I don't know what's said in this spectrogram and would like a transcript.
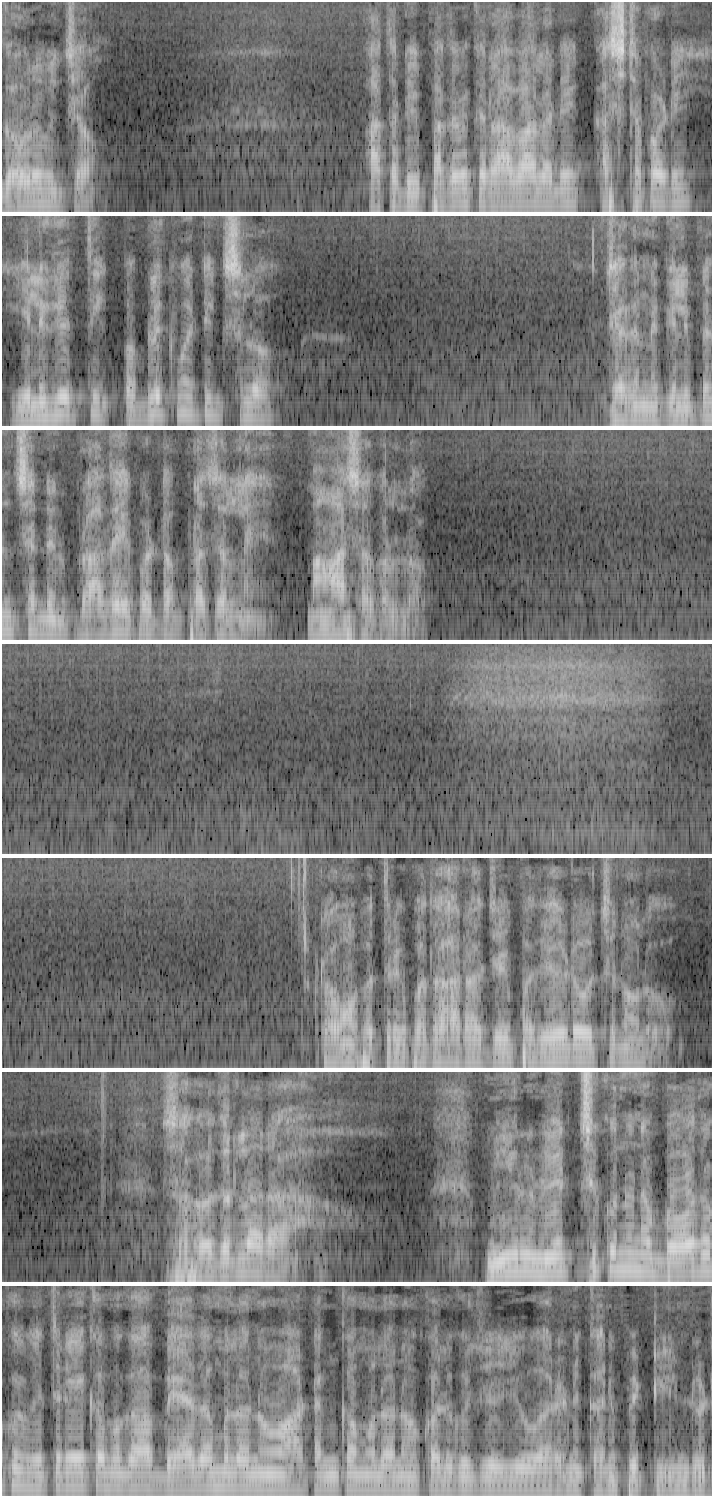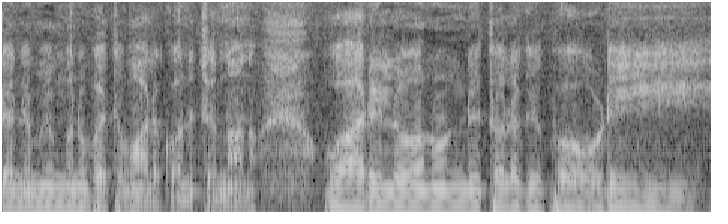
గౌరవించాం. అతడి పదవికి రావాలని కష్టపడి ఎలుగెత్తి పబ్లిక్ మీటింగ్స్లో జగన్ను గెలిపించండి అని ప్రాధాయపడ్డాం ప్రజల్ని మహాసభల్లో. రోమపత్రిక పదహారాజ్య పదిహేడో వచనంలో సహోదరులారా మీరు నేర్చుకున్న బోధకు వ్యతిరేకముగా భేదములను ఆటంకములను కలుగుజేయు వారిని కనిపెట్టి ఇండుడని మిమ్మల్ని బతిమాలు కొనుచున్నాను వారిలో నుండి తొలగిపోవుడి.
